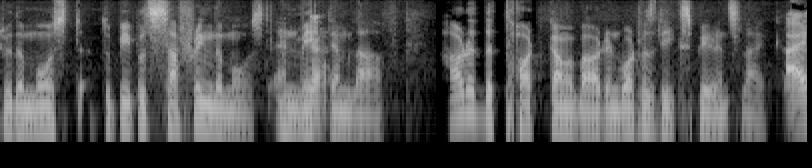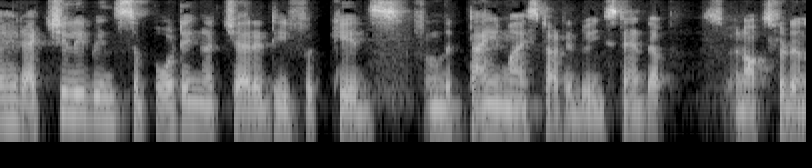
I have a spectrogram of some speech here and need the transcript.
to the most, to people suffering the most and make yeah. them laugh. How did the thought come about and what was the experience like? I had actually been supporting a charity for kids from the time I started doing stand up. So in Oxford and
